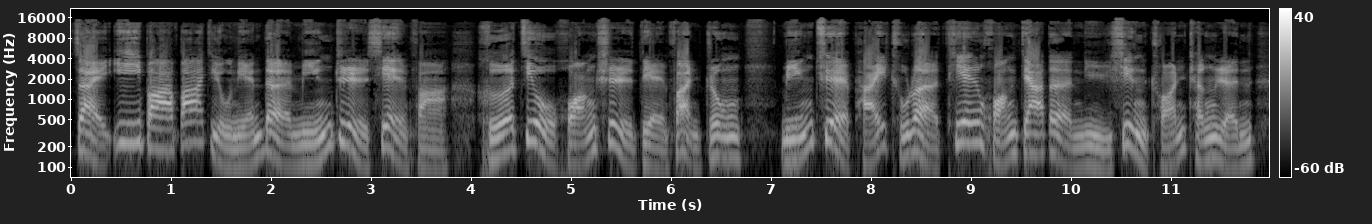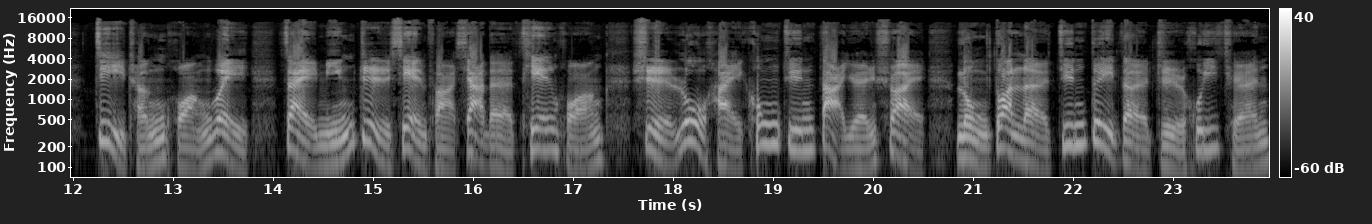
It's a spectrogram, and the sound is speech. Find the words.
在一八八九年的明治宪法和旧皇室典范中，明确排除了天皇家的女性传承人。继承皇位，在明治宪法下的天皇是陆海空军大元帅，垄断了军队的指挥权，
